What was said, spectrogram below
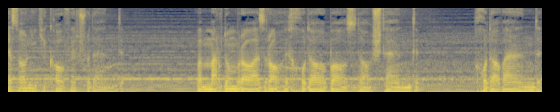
کسانی که کافر شدند و مردم را از راه خدا باز داشتند خداوند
